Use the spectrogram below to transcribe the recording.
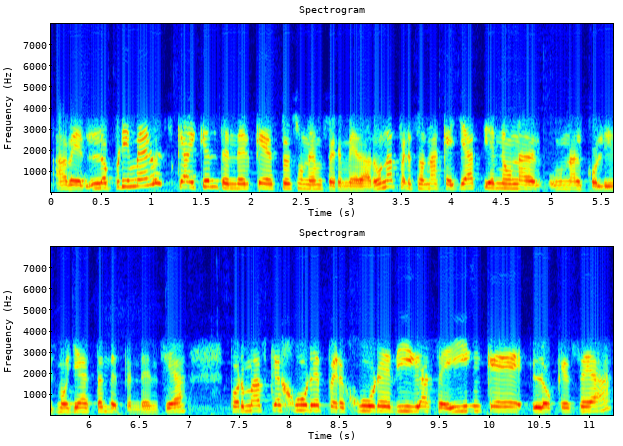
A ver, lo primero es que hay que entender que esto es una enfermedad. Una persona que ya tiene un alcoholismo, ya está en dependencia, por más que jure, perjure, diga, se hinque, lo que sea,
